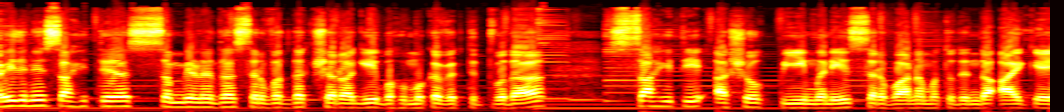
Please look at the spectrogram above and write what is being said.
ಐದನೇ ಸಾಹಿತ್ಯ ಸಮ್ಮೇಳನದ ಸರ್ವಾಧ್ಯಕ್ಷರಾಗಿ ಬಹುಮುಖ ವ್ಯಕ್ತಿತ್ವದ ಸಾಹಿತಿ ಅಶೋಕ್ ಪಿ. ಮನಿ ಸರ್ವಾನುಮತದಿಂದ ಆಯ್ಕೆ.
